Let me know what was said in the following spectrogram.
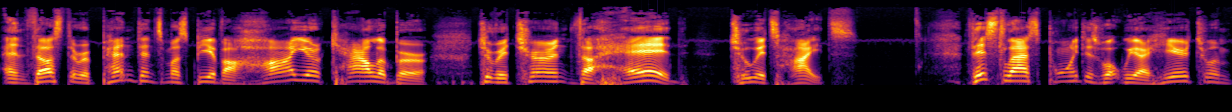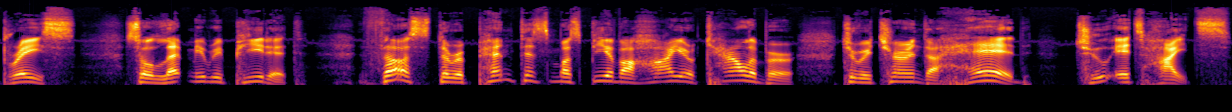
And thus, the repentance must be of a higher caliber to return the head to its heights. This last point is what we are here to embrace. So let me repeat it. Thus, the repentance must be of a higher caliber to return the head to its heights.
